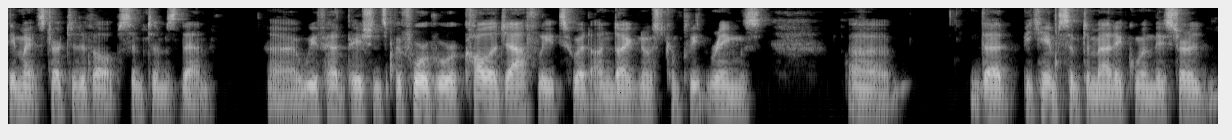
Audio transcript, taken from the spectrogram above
they might start to develop symptoms then. Uh, we've had patients before who were college athletes who had undiagnosed complete rings uh, that became symptomatic when they started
